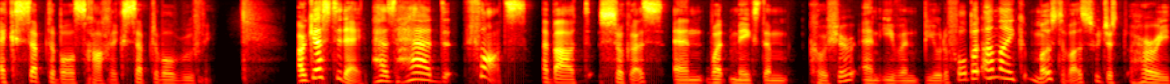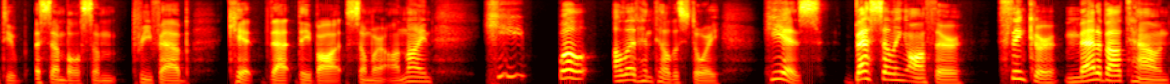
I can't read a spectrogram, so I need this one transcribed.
acceptable schach, acceptable roofing. Our guest today has had thoughts about sukkahs and what makes them kosher and even beautiful. But unlike most of us who just hurry to assemble some prefab kit that they bought somewhere online, he, well, I'll let him tell the story. He is best-selling author, thinker, man about town.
